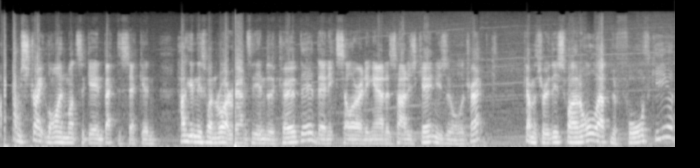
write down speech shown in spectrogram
I come straight line once again, back to second. Hugging this one right around to the end of the curve there, then accelerating out as hard as you can using all the track. Coming through this one, all up into fourth gear.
